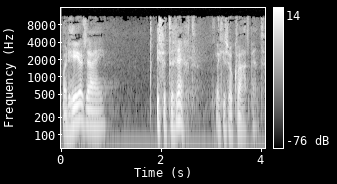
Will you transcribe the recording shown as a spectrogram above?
Maar de Heer zei, is het terecht dat je zo kwaad bent?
